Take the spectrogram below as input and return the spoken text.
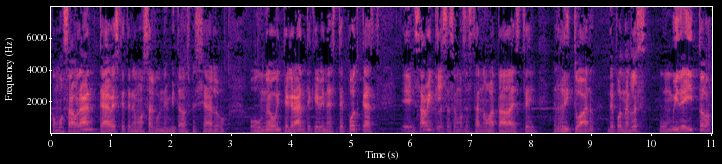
como sabrán, cada vez que tenemos algún invitado especial o, o un nuevo integrante que viene a este podcast, eh, saben que les hacemos esta novatada, este ritual de ponerles un videíto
